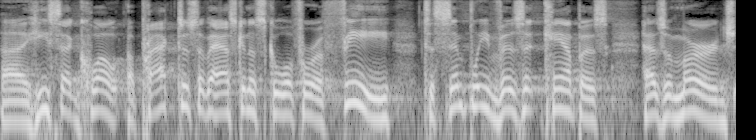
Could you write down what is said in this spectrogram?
Uh, he said, quote, a practice of asking a school for a fee to simply visit campus has emerged.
